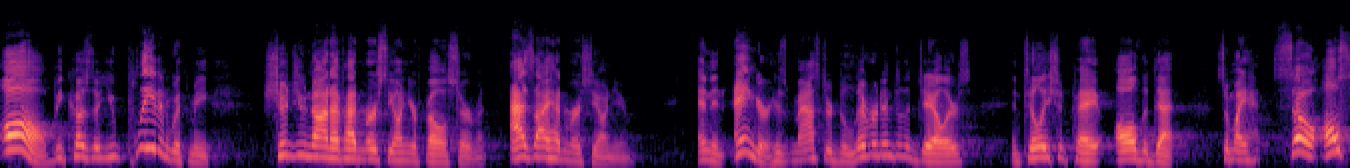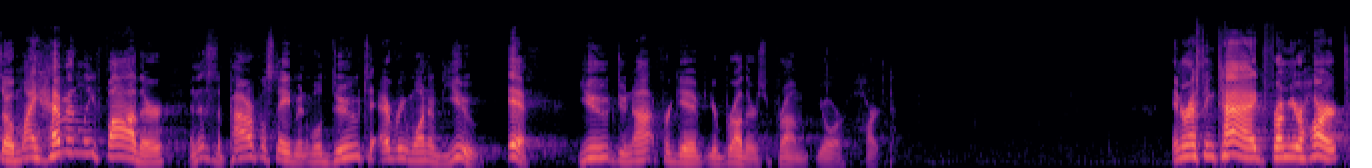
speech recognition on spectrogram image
all because you pleaded with me. Should you not have had mercy on your fellow servant, as I had mercy on you? And in anger, his master delivered him to the jailers until he should pay all the debt. So, my, so also my heavenly Father, and this is a powerful statement, will do to every one of you if you do not forgive your brothers from your heart. Interesting tag from your heart.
